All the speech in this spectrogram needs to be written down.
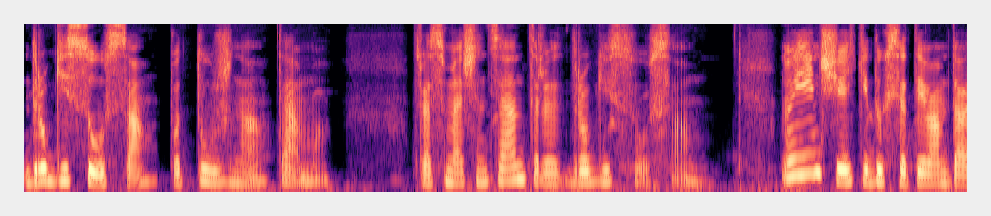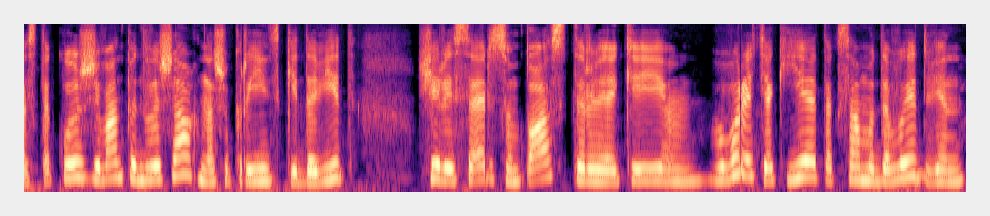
Друг Ісуса, потужна тема. Transformation Center Друг Ісуса. Ну і інші, які Дух Святий вам дасть. Також Іван Пендлишак, наш український Давід, щирий серцем пастир, який говорить, як є, так само Давид, він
